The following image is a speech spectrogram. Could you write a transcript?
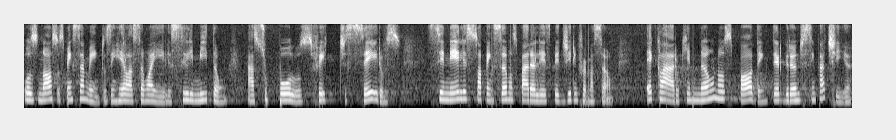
os nossos pensamentos em relação a eles se limitam a supô-los feiticeiros, se neles só pensamos para lhes pedir informação, é claro que não nos podem ter grande simpatia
